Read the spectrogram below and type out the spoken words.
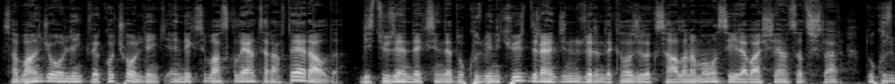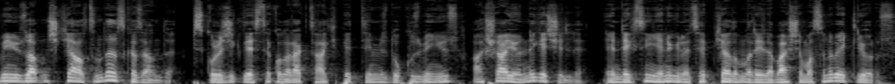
Sabancı Holding ve Koç Holding endeksi baskılayan tarafta yer aldı. BIST 100 endeksinde 9200 direncinin üzerinde kalıcılık sağlanamaması ile başlayan satışlar 9162 altında hız kazandı. Psikolojik destek olarak takip ettiğimiz 9100 aşağı yönde geçildi. Endeksin yeni güne tepki adımlarıyla başlamasını bekliyoruz.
